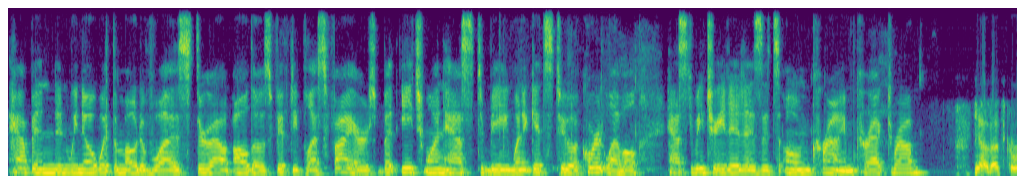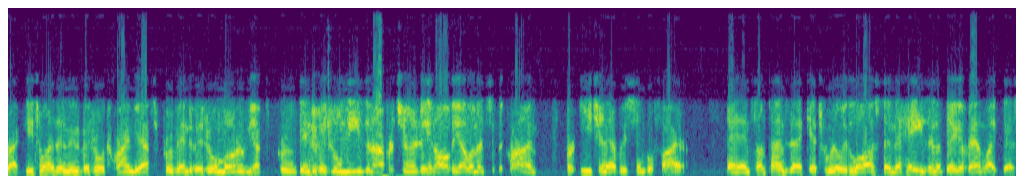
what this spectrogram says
happened and we know what the motive was throughout all those 50 plus fires, but each one has to be, when it gets to a court level, has to be treated as its own crime, correct, Rob? Yeah, that's correct. Each one is an individual crime. You have to prove individual motive. You have to prove individual needs and opportunity and all the elements of the crime for each and every single fire. And sometimes that gets really lost in the haze in a big event like this.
